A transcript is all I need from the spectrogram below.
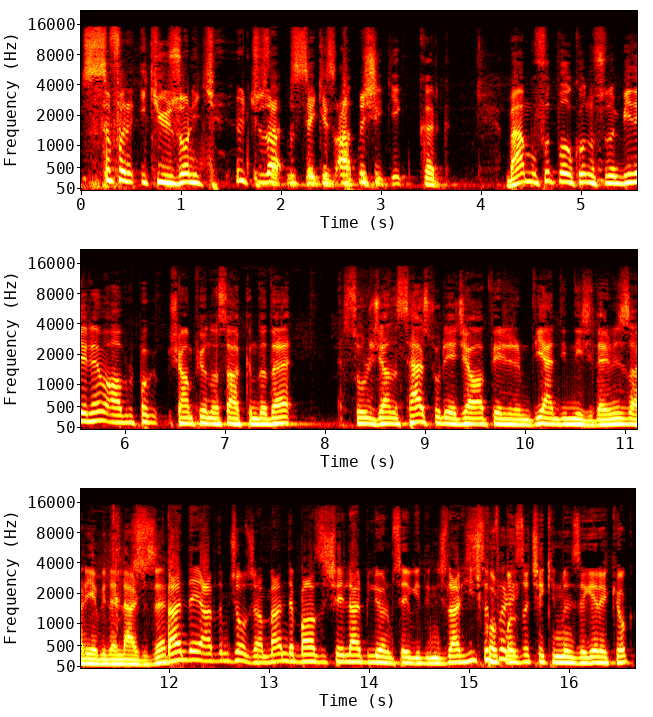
0 212 368 62 40. Ben bu futbol konusunu bilirim. Avrupa Şampiyonası hakkında da soracağınız her soruya cevap veririm diyen dinleyicilerimiz arayabilirler bize. Ben de yardımcı olacağım. Ben de bazı şeyler biliyorum sevgili dinleyiciler. Hiç Sıfır- korkmanıza çekinmenize gerek yok.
